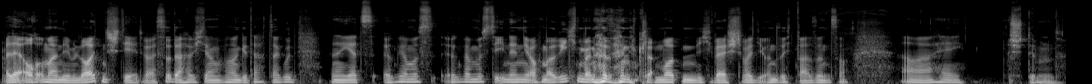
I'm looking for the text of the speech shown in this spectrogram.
weil er auch immer neben Leuten steht, weißt du, da habe ich dann mal gedacht, na gut, wenn er jetzt, irgendwer muss, irgendwer müsste ihn denn ja auch mal riechen, wenn er seine Klamotten nicht wäscht, weil die unsichtbar sind, so. Aber hey, Stimmt.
